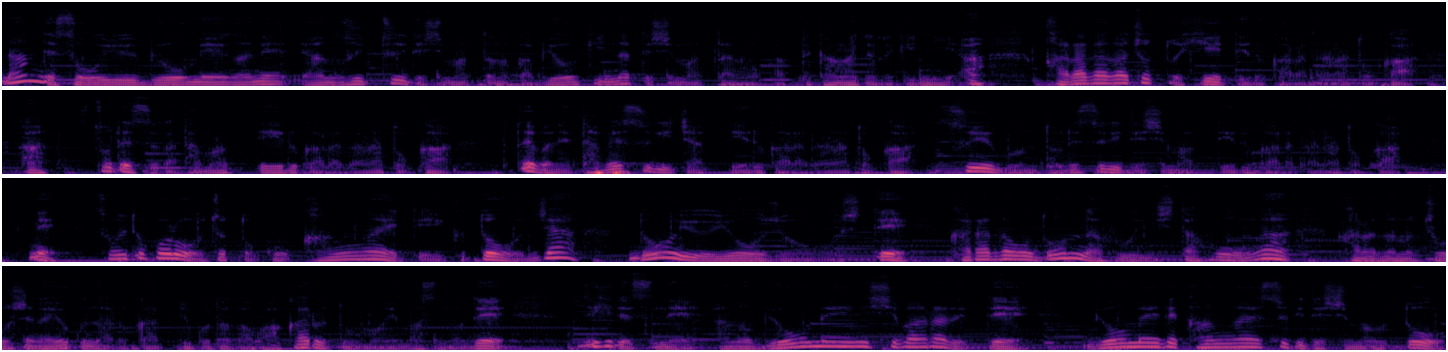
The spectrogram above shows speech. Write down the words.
なんでそういう病名がね、あのついてしまったのか、病気になってしまったのかって考えた時に、あ、体がちょっと冷えてるからだなとか、あ、ストレスが溜まっているからだなとか、例えばね、食べ過ぎちゃっているからだなとか、水分取りすぎてしまっているからだなとか、ね、そういうところをちょっとこう考えていくと、じゃあどういう養生をして、体をどんな風にした方が体の調子が良くなるかっていうことが分かると思いますのでぜひですねあの病名に縛られて病名で考えすぎてしまうと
